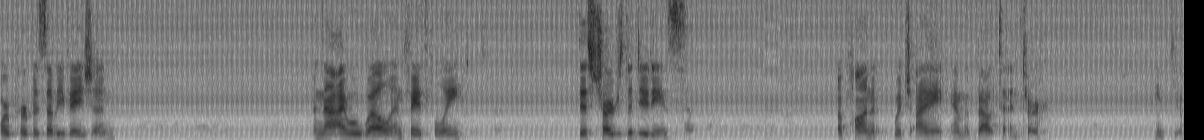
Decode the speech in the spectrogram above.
or purpose of evasion, and that I will well and faithfully discharge the duties upon which I am about to enter. Thank you.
